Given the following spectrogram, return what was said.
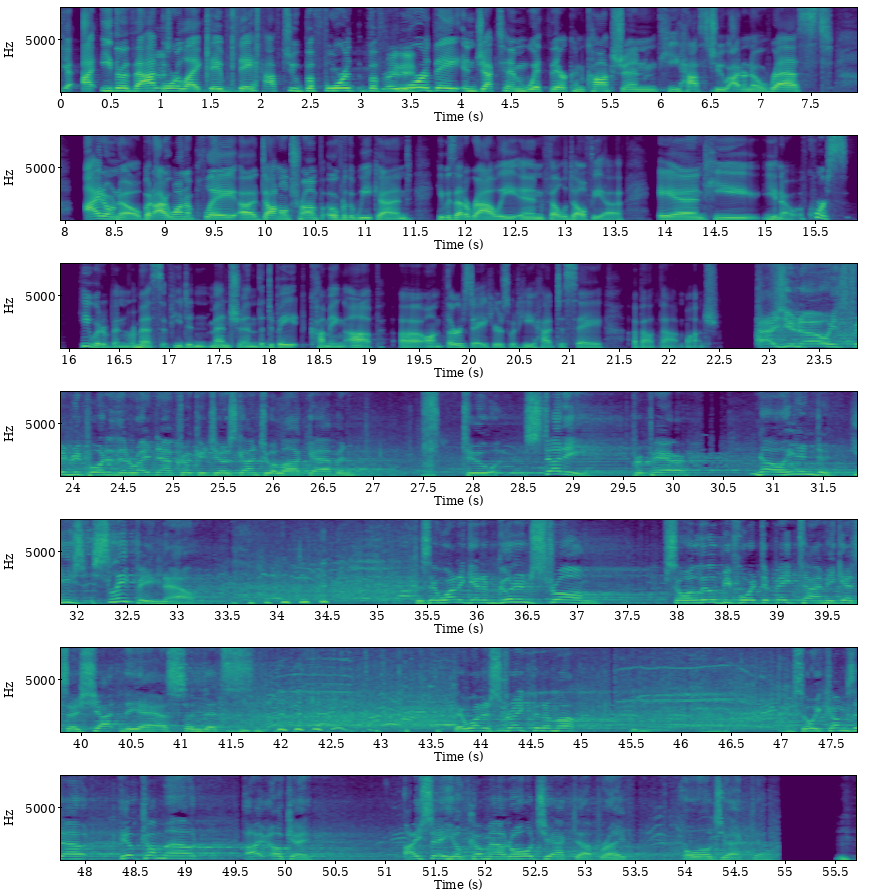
yeah, I, either that or like they've they have to before in. before they inject him with their concoction. He has to I don't know rest. I don't know, but I want to play uh, Donald Trump over the weekend. He was at a rally in Philadelphia, and he, you know, of course, he would have been remiss if he didn't mention the debate coming up uh, on Thursday. Here's what he had to say about that. Watch. As you know, it's been reported that right now Crooked Joe's gone to a log cabin to study, prepare. No, he didn't do. He's sleeping now. Because they want to get him good and strong. So a little before debate time, he gets a shot in the ass, and that's. they want to strengthen him up. So he comes out. He'll come out. I okay. I say he'll come out all jacked up, right? All jacked up.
